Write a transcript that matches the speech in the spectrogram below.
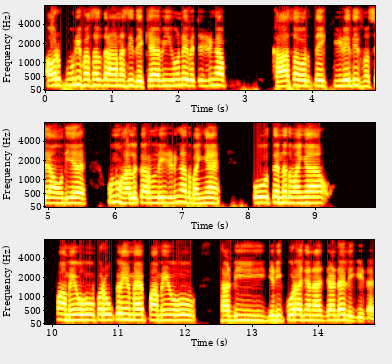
ਔਰ ਪੂਰੀ ਫਸਲ ਦੌਰਾਨ ਅਸੀਂ ਦੇਖਿਆ ਵੀ ਉਹਦੇ ਵਿੱਚ ਜਿਹੜੀਆਂ ਖਾਸ ਤੌਰ ਤੇ ਕੀੜੇ ਦੀ ਸਮੱਸਿਆ ਆਉਂਦੀ ਹੈ ਉਹਨੂੰ ਹੱਲ ਕਰਨ ਲਈ ਜਿਹੜੀਆਂ ਦਵਾਈਆਂ ਹੈ, ਉਹ ਤਿੰਨ ਦਵਾਈਆਂ ਭਾਵੇਂ ਉਹ ਪਰੋਕਲੇਮ ਹੈ ਭਾਵੇਂ ਉਹ ਸਾਡੀ ਜਿਹੜੀ ਕੋਰਾਜਨ ਹੈ ਜਾਂ ਡੈਲੀਗੇਟ ਹੈ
